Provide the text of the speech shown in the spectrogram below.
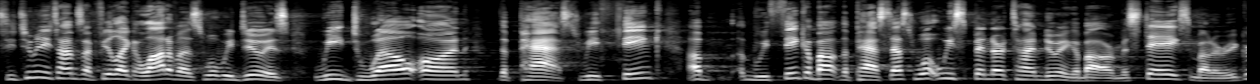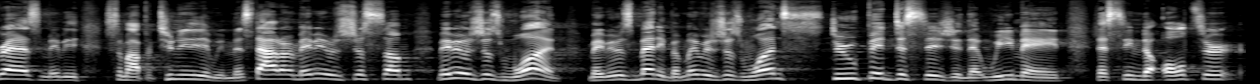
See, too many times I feel like a lot of us, what we do is we dwell on the past. We think, we think about the past. That's what we spend our time doing about our mistakes, about our regrets, maybe some opportunity that we missed out on. Maybe it was just some, maybe it was just one, maybe it was many, but maybe it was just one stupid decision that we made that seemed to alter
